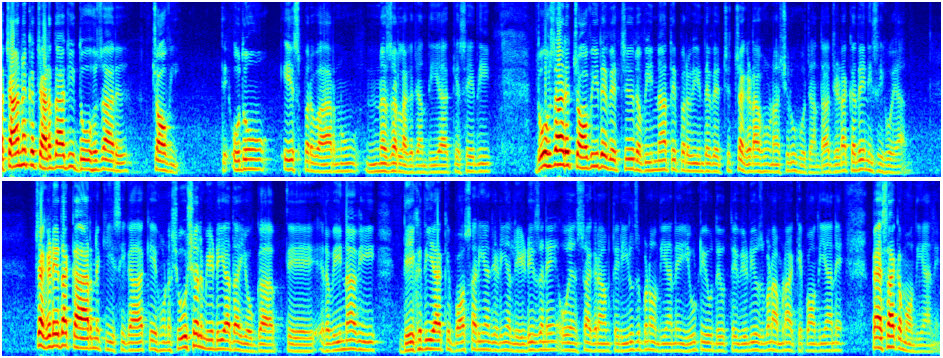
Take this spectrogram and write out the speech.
ਅਚਾਨਕ ਚੜਦਾ ਜੀ 2024 ਤੇ ਉਦੋਂ ਇਸ ਪਰਿਵਾਰ ਨੂੰ ਨਜ਼ਰ ਲੱਗ ਜਾਂਦੀ ਆ ਕਿਸੇ ਦੀ। 2024 ਦੇ ਵਿੱਚ ਰਵੀਨਾ ਤੇ ਪ੍ਰਵੀਨ ਦੇ ਵਿੱਚ ਝਗੜਾ ਹੋਣਾ ਸ਼ੁਰੂ ਹੋ ਜਾਂਦਾ, ਜਿਹੜਾ ਕਦੇ ਨਹੀਂ ਸੀ ਹੋਇਆ। ਝਗੜੇ ਦਾ ਕਾਰਨ ਕੀ ਸੀਗਾ ਕਿ ਹੁਣ ਸੋਸ਼ਲ ਮੀਡੀਆ ਦਾ ਯੋਗਾ ਤੇ ਰਵੀਨਾ ਵੀ ਦੇਖਦੀ ਆ ਕਿ ਬਹੁਤ ਸਾਰੀਆਂ ਜਿਹੜੀਆਂ ਲੇਡੀਜ਼ ਨੇ ਉਹ ਇੰਸਟਾਗ੍ਰam ਤੇ ਰੀਲਸ ਬਣਾਉਂਦੀਆਂ ਨੇ, YouTube ਦੇ ਉੱਤੇ ਵੀਡੀਓਜ਼ ਬਣਾ ਬਣਾ ਕੇ ਪਾਉਂਦੀਆਂ ਨੇ, ਪੈਸਾ ਕਮਾਉਂਦੀਆਂ ਨੇ।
